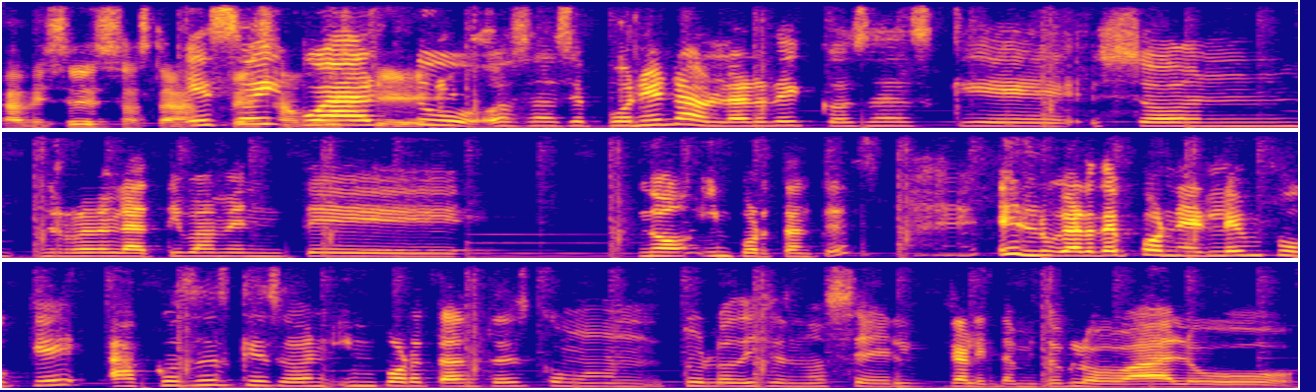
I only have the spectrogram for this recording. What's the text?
a veces hasta... Eso igual tú, o sea, se ponen a hablar de cosas que son relativamente no importantes, en lugar de ponerle enfoque a cosas que son importantes como tú lo dices, no sé, el calentamiento global o,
